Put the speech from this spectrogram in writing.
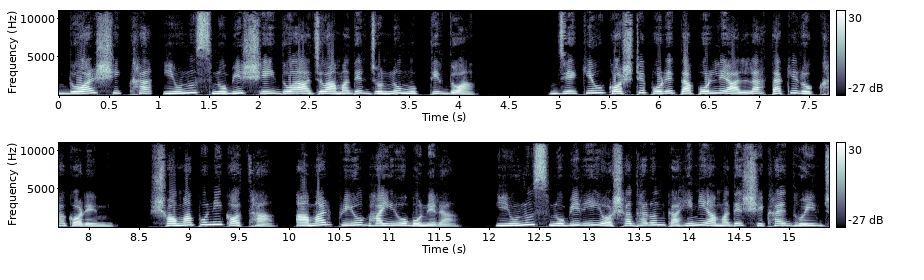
দোয়ার শিক্ষা, ইউনুস নবীর সেই দোয়া আজও আমাদের জন্য মুক্তির দোয়া। যে কেউ কষ্টে পড়ে তা পড়লে আল্লাহ তাকে রক্ষা করেন। সমাপনী কথা, আমার প্রিয় ভাই ও বোনেরা, ইউনুস নবীর এই অসাধারণ কাহিনী আমাদের শেখায় ধৈর্য,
